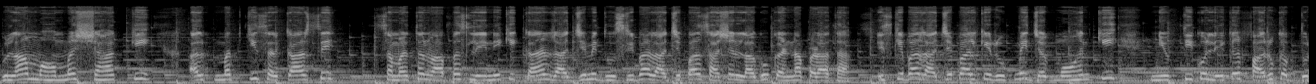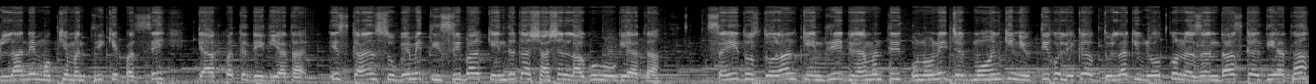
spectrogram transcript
गुलाम मोहम्मद शाह की अल्पमत की सरकार से समर्थन वापस लेने के कारण राज्य में दूसरी बार राज्यपाल शासन लागू करना पड़ा था। इसके बाद राज्यपाल के रूप में जगमोहन की नियुक्ति को लेकर फारूक अब्दुल्ला ने मुख्यमंत्री के पद से त्यागपत्र दे दिया था। इस कारण सूबे में तीसरी बार केंद्र का शासन लागू हो गया था। शहीद उस दौरान केंद्रीय गृह मंत्री उन्होंने जगमोहन की नियुक्ति को लेकर अब्दुल्ला की विरोध को नजरअंदाज कर दिया था।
